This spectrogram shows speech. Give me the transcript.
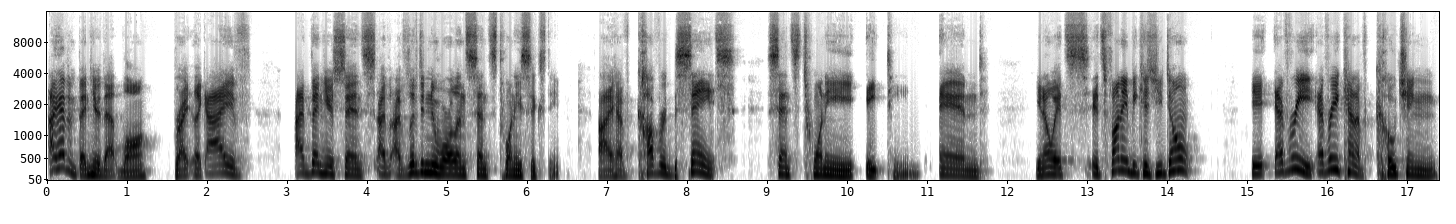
I haven't been here that long, right? Like I've, I've been here since I've, I've lived in New Orleans since 2016. I have covered the Saints since 2018. And, you know, it's, it's funny because you don't, it, every, every kind of coaching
